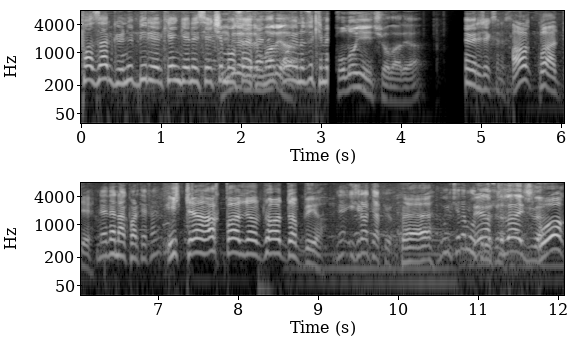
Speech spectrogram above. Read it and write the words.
Pazar günü bir erken gene seçim Yemin olsa ederim efendim var ya. oyunuzu kime Kolonya içiyorlar ya. Vereceksiniz? AK Parti. Neden AK Parti efendim? İşte AK Parti'den zor yapıyor. Ne icraat yapıyor? He. Bu ilçede mi oturuyorsunuz? O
